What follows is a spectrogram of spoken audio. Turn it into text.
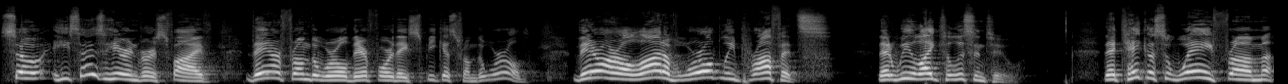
So he says here in verse 5 they are from the world, therefore they speak as from the world. There are a lot of worldly prophets that we like to listen to that take us away from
